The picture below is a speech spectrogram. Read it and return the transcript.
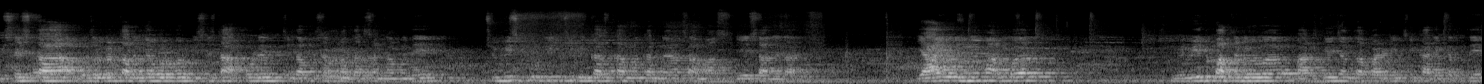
विशेषतः बुजुर्गड तालुक्याबरोबर विशेषतः अकोले जिल्हा परिषद मतदारसंघामध्ये चोवीस कोटींची विकास कामं करण्याचा आम्हास यश आलेलं आहे. या योजनेमार्फत विविध पातळीवर भारतीय जनता पार्टीचे कार्यकर्ते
